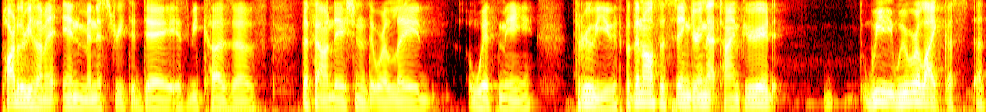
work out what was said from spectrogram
part of the reason I'm in ministry today is because of the foundations that were laid with me through youth. But then also seeing during that time period, we we were like a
